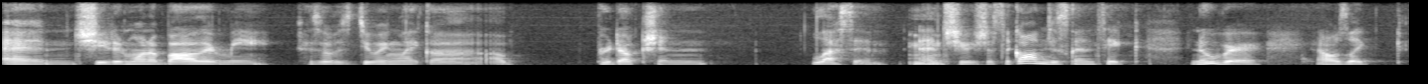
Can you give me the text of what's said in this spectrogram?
and she didn't want to bother me because I was doing like a, a production lesson. And she was just like, oh, I'm just going to take an Uber. And I was like,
